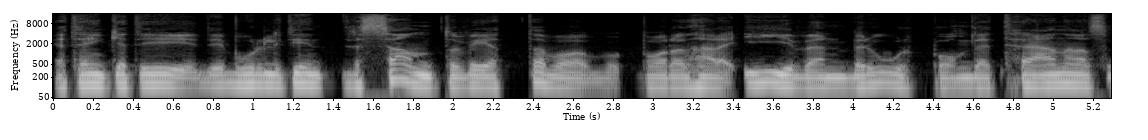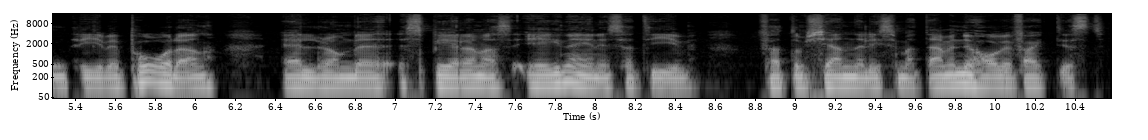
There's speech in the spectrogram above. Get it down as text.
jag tänker att det, det vore lite intressant att veta vad, vad den här iven beror på. Om det är tränarna som driver på den eller om det är spelarnas egna initiativ för att de känner liksom att Nej, men nu har vi faktiskt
